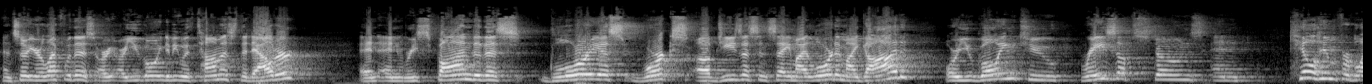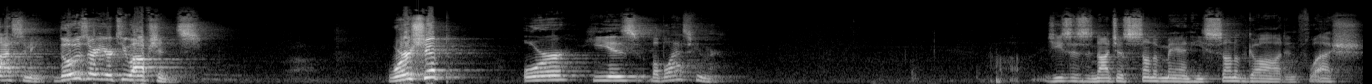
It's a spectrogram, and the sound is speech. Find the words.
And so you're left with this. Are, are you going to be with Thomas the doubter and, and respond to this glorious works of Jesus and say, My Lord and my God? Or are you going to raise up stones and kill him for blasphemy? Those are your two options. Worship or he is a blasphemer. Jesus is not just Son of Man, he's Son of God in flesh.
